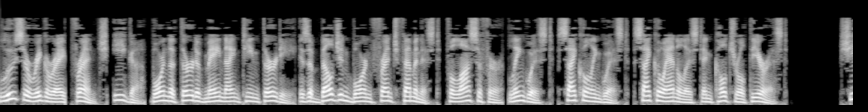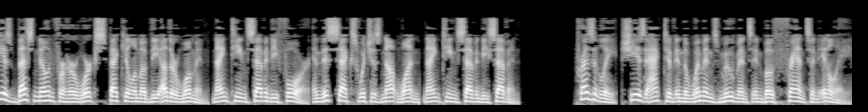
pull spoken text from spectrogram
Luce Irigaray, French, Iga, born 3 May 1930 is a Belgian-born French feminist, philosopher, linguist, psycholinguist, psychoanalyst and cultural theorist. She is best known for her works Speculum of the Other Woman 1974 and This Sex Which Is Not One 1977. Presently, she is active in the women's movements in both France and Italy.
